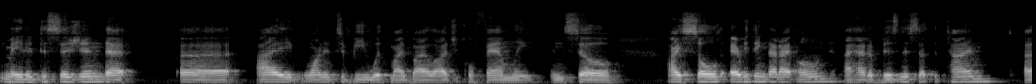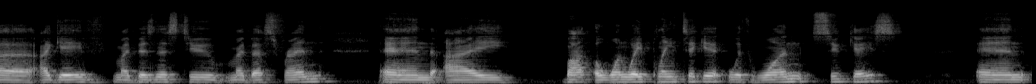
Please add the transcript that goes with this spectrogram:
made a decision that uh, I wanted to be with my biological family. And so I sold everything that I owned. I had a business at the time. Uh, I gave my business to my best friend and I bought a one way plane ticket with one suitcase and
